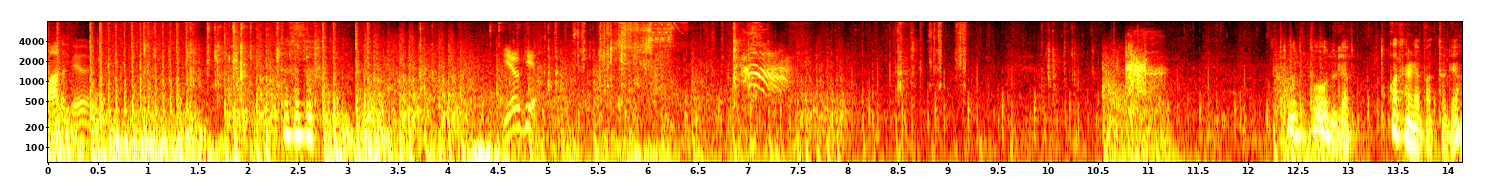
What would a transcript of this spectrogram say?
많은데요 여기. 여기야. 또 또 랩 똑같은 레파토리야?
